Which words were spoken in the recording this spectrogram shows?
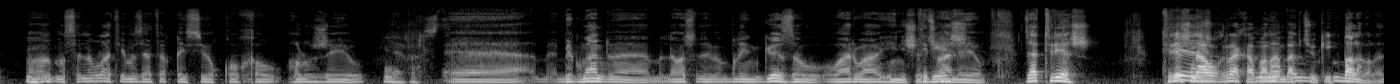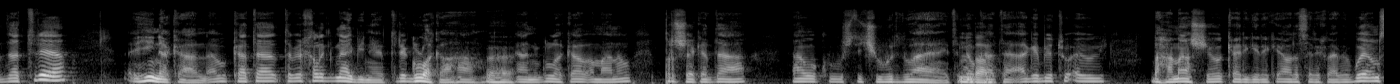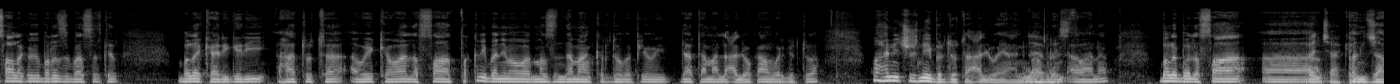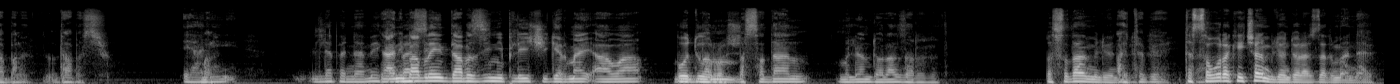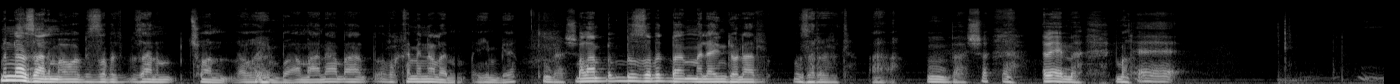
مەسەن وڵاتی ئمە زیاتر قیسی و قۆخە و هەڵوژێ و بێگومان لەوە بڵین گوێزە و واروە هینی شێ و زیاتر ترێش ترش ناوغڕەکە بەڵام بە بچووکی بەڵە بەڵە دەترێ هینەکان ئەو کاتە تەبێ خەڵک نایبینێ ترێ گوڵەکە ها یان گوڵەکە ئەمانە و پرشەکەدا هاوەکو شتی چی وردوایە کاتە ئەگە بێت و ئەو بە هەمان شێوە کاریگەرەکەی ئا لە سەرخرابێ بۆی ئەم ساڵەکەی بەڕز باست کرد بەڵێ کاریگەری هاتوتە ئەوەی کەوا لە سا تقریبانەوە مەزندەمان کردو بە پێوەی داتامان لە علوەکان وەرگتووە و هەنی چژنەی بردوتە علوۆیان لەڵێن ئەوانە بڵێ بۆ لە سا دابسی ینی لە بەنامێک ینی با بڵین دابەزینی پلەیکی گەرمای ئاوا بۆ دوو ڕۆژ بە سەدان میلیۆن دلار زەرت بە سەدان میلیۆن تەسەورەکەی چەند میلیۆن دلار دەرمان ناوێت من نازانم ئەوە بزبت بزانم چۆن ئەوەیم بۆ ئەمانە ڕقمێ نەڵێم هیم بێ بەڵام بزبت بە مەلاین دلار زەرت باشە ئێمە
